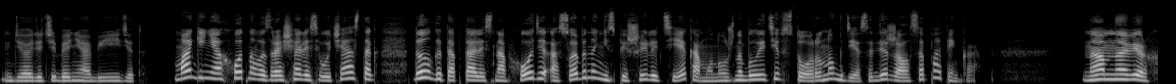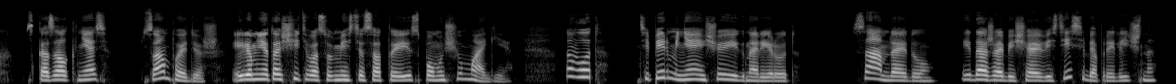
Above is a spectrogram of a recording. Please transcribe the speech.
дядя тебя не обидит». Маги неохотно возвращались в участок, долго топтались на входе, особенно не спешили те, кому нужно было идти в сторону, где содержался папенька. «Нам наверх», — сказал князь. «Сам пойдешь? Или мне тащить вас вместе с Атеей с помощью магии?» «Ну вот, теперь меня еще и игнорируют. Сам дойду. И даже обещаю вести себя прилично.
